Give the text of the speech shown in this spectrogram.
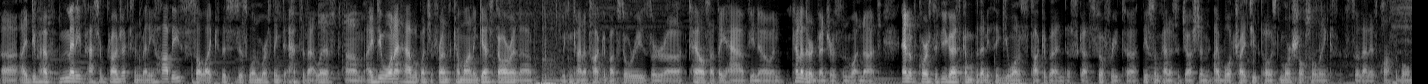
Uh, I do have many passion projects and many hobbies, so like this is just one more thing to add to that list. Um, I do want to have a bunch of friends come on and guest star, and uh, we can kind of talk about stories or uh, tales that they have, you know, and kind of their adventures and whatnot. And of course, if you guys come up with anything you want us to talk about and discuss, feel free to leave some kind of suggestion. I will try to post more social links so that is possible.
